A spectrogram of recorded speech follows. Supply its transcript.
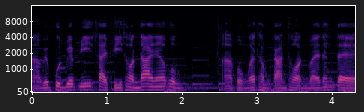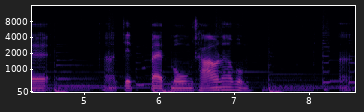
อ่าเว็บขุดเว็บนี้สายฟรีถอนได้นะครับผมอ่าผมก็ทำการถอนไว้ตั้งแต่อ่าเจ็ดแปดโมงเช้านะครับผมอ่า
